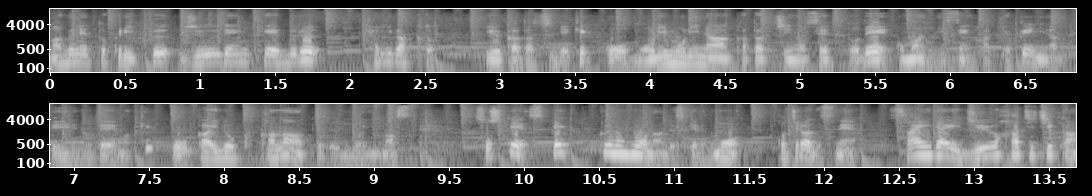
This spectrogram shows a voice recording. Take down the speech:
マグネットクリップ、充電ケーブル、キャリーバッグという形で結構モリモリな形のセットで52,800円になっているので、まあ、結構お買い得かなと思います。そしてスペックの方なんですけれども、こちらですね、最大18時間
